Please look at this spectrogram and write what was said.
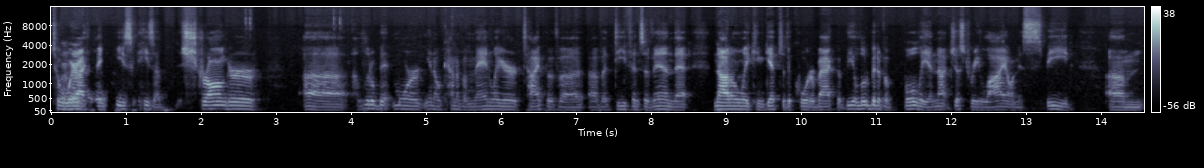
to where I think he's he's a stronger, uh, a little bit more you know kind of a manlier type of a of a defensive end that not only can get to the quarterback but be a little bit of a bully and not just rely on his speed. Um,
